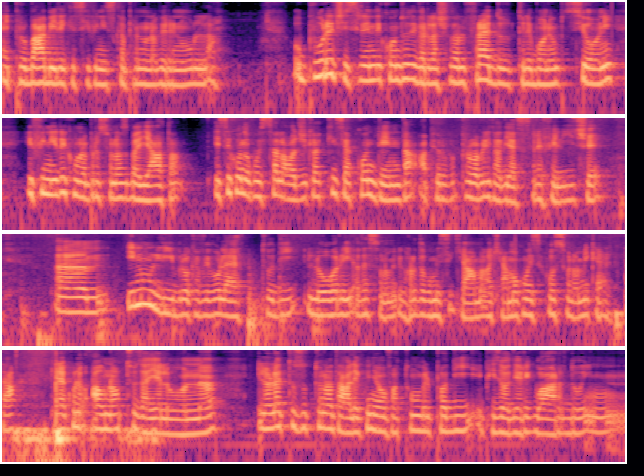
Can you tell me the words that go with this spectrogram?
è probabile che si finisca per non avere nulla. Oppure ci si rende conto di aver lasciato al freddo tutte le buone opzioni e finire con una persona sbagliata. E secondo questa logica, chi si accontenta ha più probabilità di essere felice. Um, in un libro che avevo letto di Lori, adesso non mi ricordo come si chiama, la chiamo come se fosse un'amichetta, che era quello How Not to Die Alone, e l'ho letto sotto Natale, quindi avevo fatto un bel po' di episodi a riguardo in,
